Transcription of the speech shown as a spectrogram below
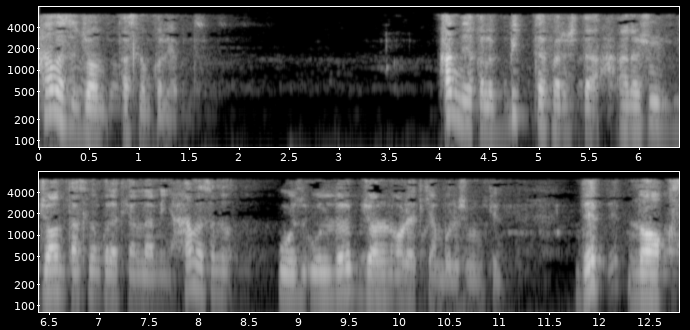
hammasi jon taslim qilyapti. Qanday qilib bitta farishta ana shu jon taslim qilayotganlarning hammasini o'zi o'ldirib jonini olayotgan bo'lishi mumkin deb noqis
